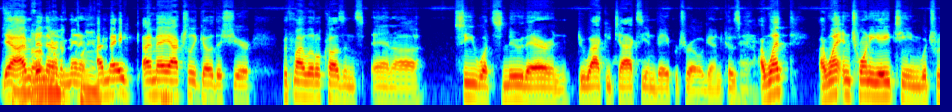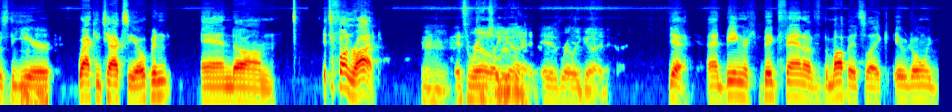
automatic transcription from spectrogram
Yeah, I haven't been there in a minute. Clean. I may, I may actually go this year with my little cousins and uh, see what's new there and do Wacky Taxi and Vapor Trail again because I went, I went in 2018, which was the year mm-hmm. Wacky Taxi opened, and um, it's a fun ride. Mm-hmm. It's really Absolutely. good. It is really good. Yeah, and being a big fan of the Muppets, like it would only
